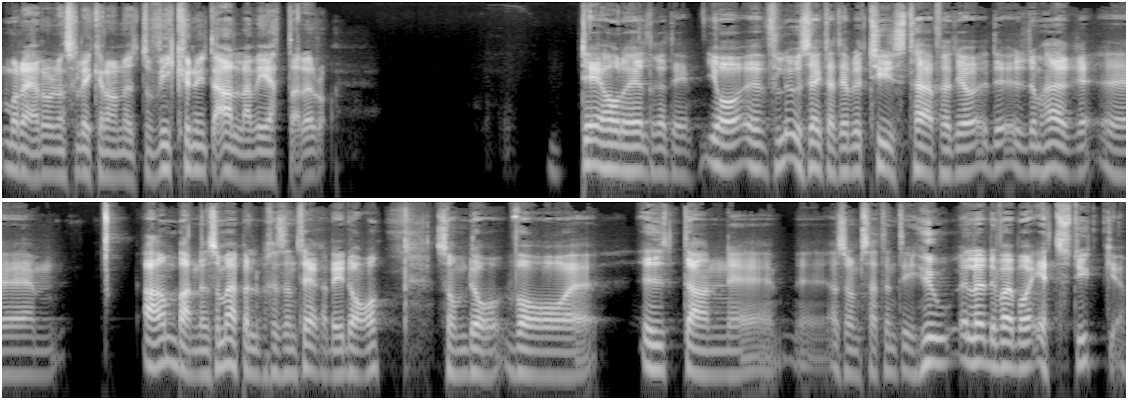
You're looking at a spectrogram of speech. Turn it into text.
modell och den såg likadan ut. Och vi kunde inte alla veta det då. Det har du helt rätt i. Jag, eh, för, ursäkta att jag blev tyst här för att jag, de, här eh, armbanden som Apple presenterade idag som då var eh, utan, eh, eh, alltså de satt inte ihop, eller det var bara ett stycke.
